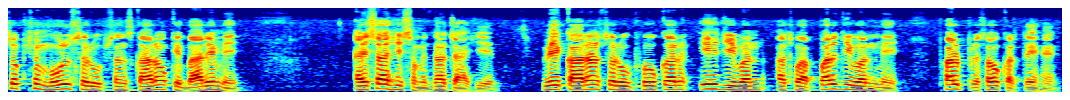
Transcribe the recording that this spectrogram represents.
सूक्ष्म मूल स्वरूप संस्कारों के बारे में ऐसा ही समझना चाहिए। वे कारण स्वरूप होकर इह जीवन अथवा पर जीवन में फल प्रसव करते हैं।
